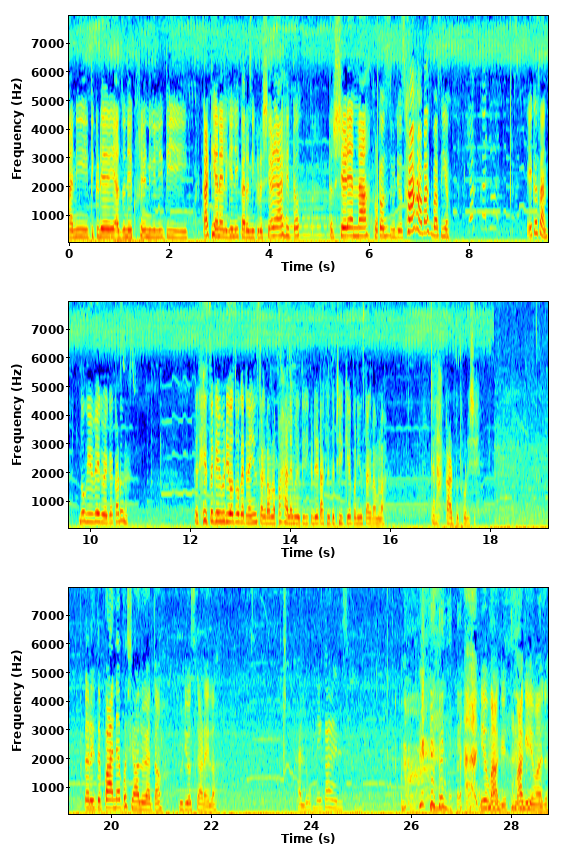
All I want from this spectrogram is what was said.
आणि तिकडे अजून एक फ्रेंड गेली ती काठी आणायला गेली कारण इकडे शेळ्या आहेत. तर शेळ्यांना फोटोज व्हिडिओज हा हा बस बस ये. एकच आण. दोघी वेगवेगळे काढू ना. तर हे सगळे व्हिडिओज वगैरे नाही इंस्टाग्रामला पाहायला मिळतील. इकडे टाकले तर ठीक आहे पण इंस्टाग्रामला चला काढतो थोडेसे. तर इथे पाण्यापाशी आलो आहे आता व्हिडिओज काढायला. हॅलो ये मागे मागे ये माझ्या.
